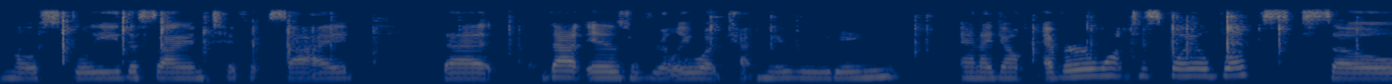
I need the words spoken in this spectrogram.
mostly the scientific side. That that is really what kept me reading, and I don't ever want to spoil books, so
